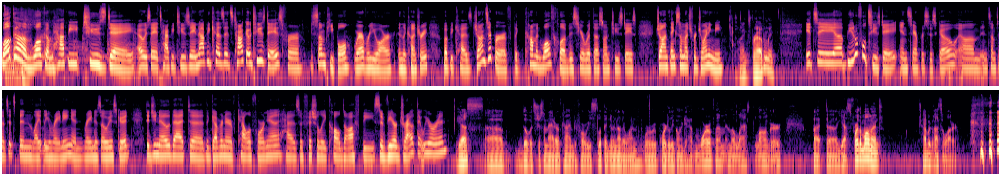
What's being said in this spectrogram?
Welcome, welcome. Happy Tuesday. I always say it's Happy Tuesday, not because it's Taco Tuesdays for some people, wherever you are in the country, but because John Zipperer of the Commonwealth Club is here with us on Tuesdays. John, thanks so much for joining me. Thanks for having me. It's a uh, beautiful Tuesday in San Francisco. Um, in some sense, it's been lightly raining, and rain is always good. Did you know that uh, the governor of California has officially called off the severe drought that we were in? Yes, uh, though it's just a matter of time before we slip into another one. We're reportedly going to have more of them and they'll last longer. But uh, yes, for the moment, have a glass of water.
